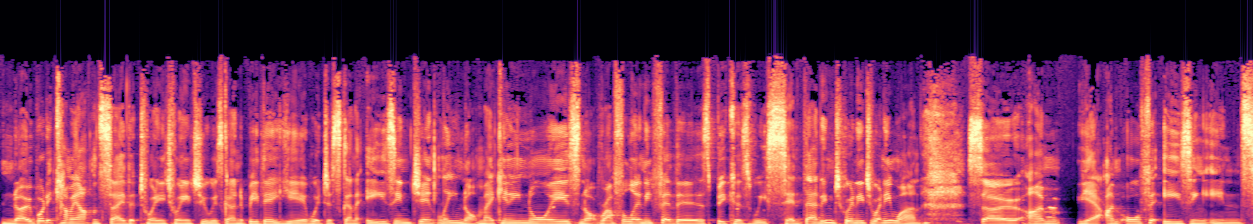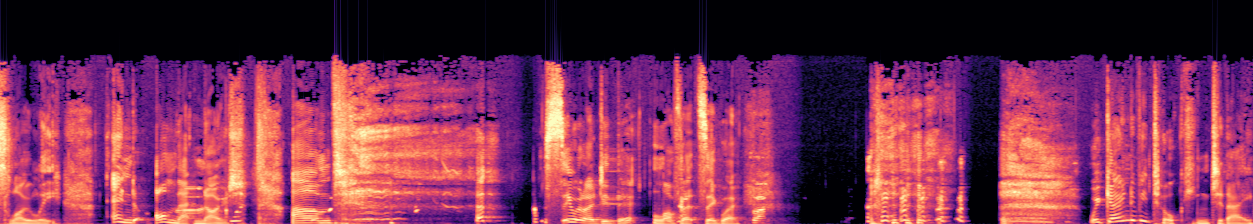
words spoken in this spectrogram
nobody come out and say that 2022 is going to be their year. We're just going to ease in gently, not make any noise, not ruffle any feathers because we said that in 2021. So I'm, yeah, I'm all for easing in slowly. And on that note, um, see what I did there? Love that segue. We're going to be talking today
